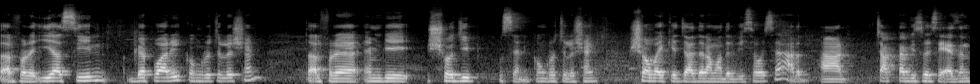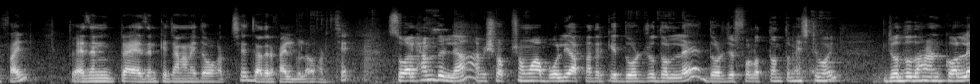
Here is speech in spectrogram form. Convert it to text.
তারপরে ইয়াসিন ব্যাপারী কংগ্রেচুলেশন তারপরে এমডি সজীব হোসেন কংগ্রেচুলেশন সবাইকে যাদের আমাদের ভিসা হয়েছে, আর আর চারটা ভিসা হয়েছে এজেন্ট ফাইল তো এজেন্টটা এজেন্টকে জানানো দেওয়া হচ্ছে, যাদের ফাইলগুলো হচ্ছে। সো আলহামদুলিল্লাহ, আমি সবসময় বলি আপনাদেরকে, ধৈর্য ধরলে ধৈর্যের ফল অত্যন্ত মিষ্টি হয়। যত ধারণ করলে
